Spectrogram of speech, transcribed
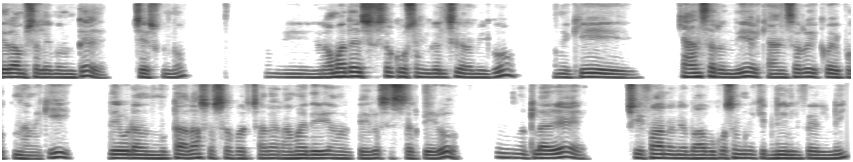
వేరే అంశాలు ఏమైనా ఉంటే చేసుకుందాం. మీ కోసం తెలుసు కదా మీకు? ఆమెకి క్యాన్సర్ ఉంది. క్యాన్సర్ ఎక్కువైపోతుంది ఆమెకి. దేవుడు ఆమె ముట్టాలా స్వస్థపరచాలా? రమాదేవి ఆమె పేరు సిస్టర్ పేరు. అట్లాగే షిఫాన్ అనే బాబు కోసం కూడా కిడ్నీలు ఫెయిల్ ఉన్నాయి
